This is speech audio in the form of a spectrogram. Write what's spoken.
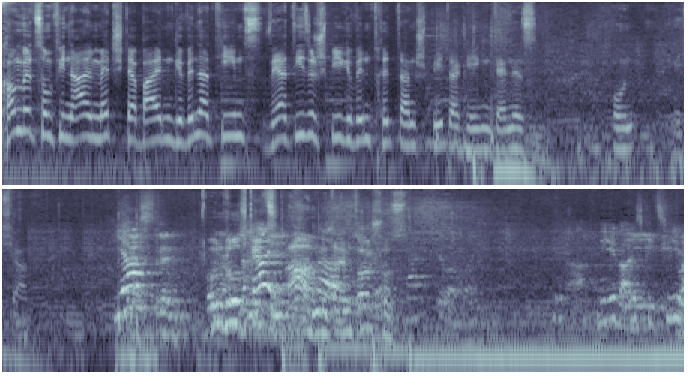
Kommen wir zum finalen Match der beiden Gewinnerteams. Wer dieses Spiel gewinnt, tritt dann später gegen Dennis und mich an. Ja. Und los geht's. Ah, mit einem Torschuss. Nee, war alles gezielt.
